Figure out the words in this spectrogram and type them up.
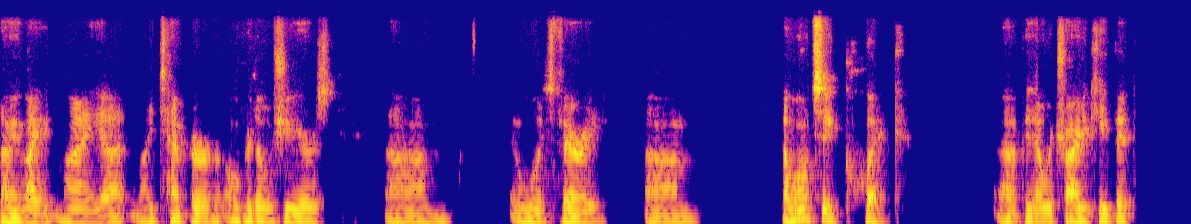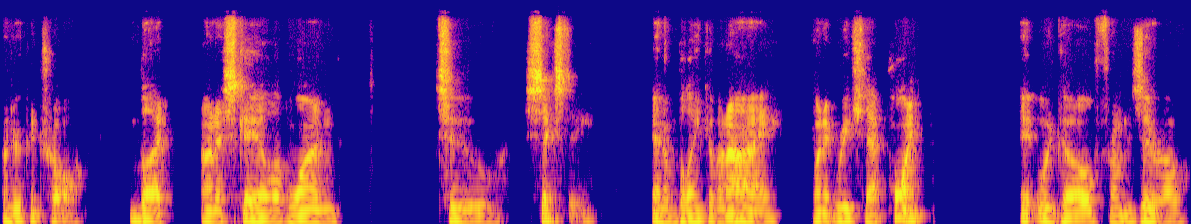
I mean, my my uh, my temper over those years um, was very um, I won't say quick because uh, I would try to keep it under control but on a scale of one to 60, in a blink of an eye, when it reached that point, it would go from zero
